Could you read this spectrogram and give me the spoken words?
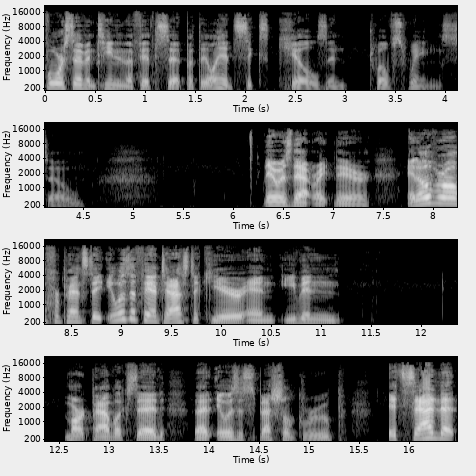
417 in the fifth set, but they only had six kills in 12 swings, so there was that right there. And overall for Penn State, it was a fantastic year, and even Mark Pavlik said that it was a special group. It's sad that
